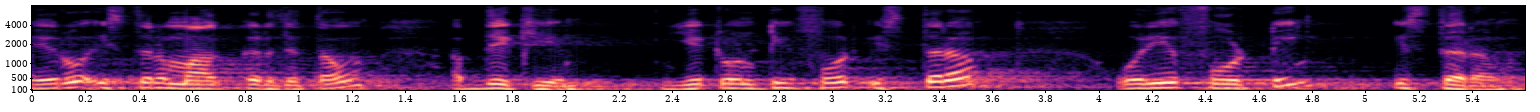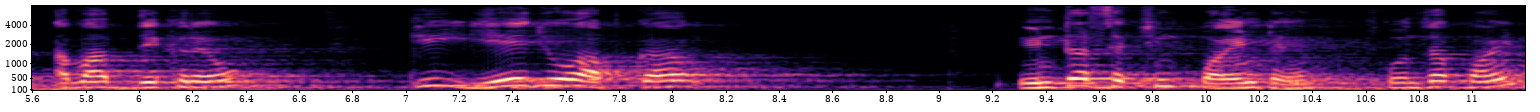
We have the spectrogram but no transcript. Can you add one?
एरो इस तरह मार्क कर देता हूँ। अब देखिए, ये ट्वेंटी फोर इस तरह और ये फोर्टी इस तरह। अब आप देख रहे हो कि ये जो आपका इंटरसेक्टिंग पॉइंट है। कौन सा पॉइंट?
